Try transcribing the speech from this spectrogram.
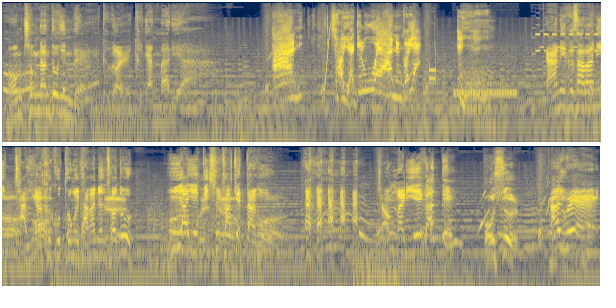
엄청난 돈인데 그걸 그냥 말이야. 아니, 저 얘기를 왜 하는 거야? 아니 그 사람이 어, 자기가 어. 그 고통을 당하면서도 어, 이 아이의 글쎄요. 빚을 갚겠다고. 어. 정말 이해가 안 돼. 보스, 아이 왜?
